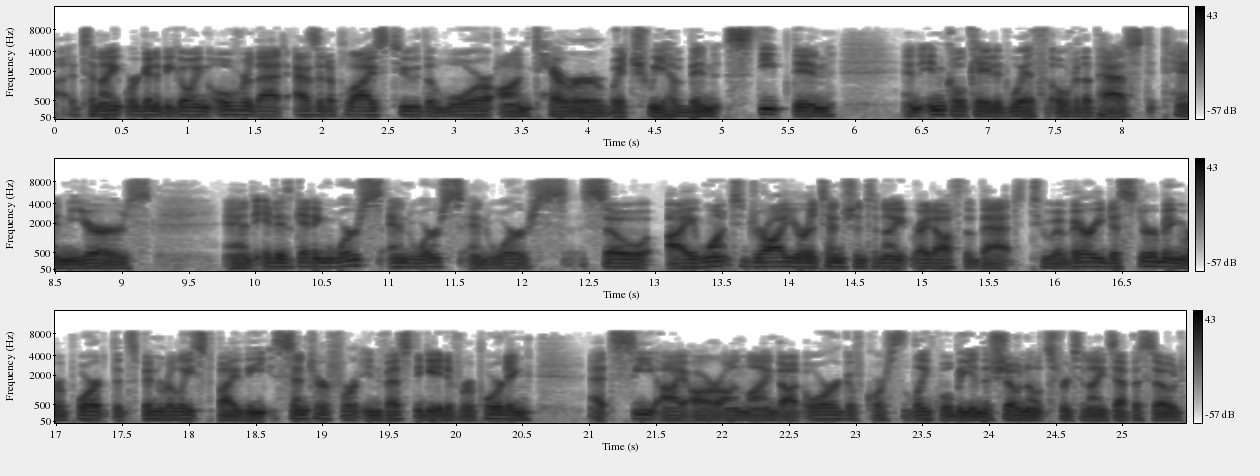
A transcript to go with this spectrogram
uh, tonight we're going to be going over that as it applies to the war on terror, which we have been steeped in and inculcated with over the past 10 years. And it is getting worse and worse and worse. So I want to draw your attention tonight right off the bat to a very disturbing report that's been released by the Center for Investigative Reporting at cironline.org. Of course, the link will be in the show notes for tonight's episode.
